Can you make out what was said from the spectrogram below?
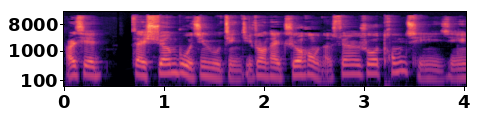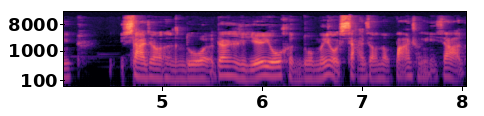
而且在宣布进入紧急状态之后呢，虽然说通勤已经下降很多了，但是也有很多没有下降到八成以下的。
